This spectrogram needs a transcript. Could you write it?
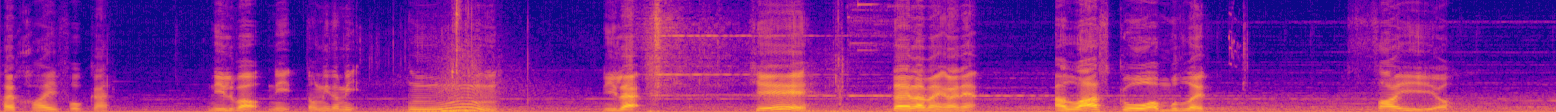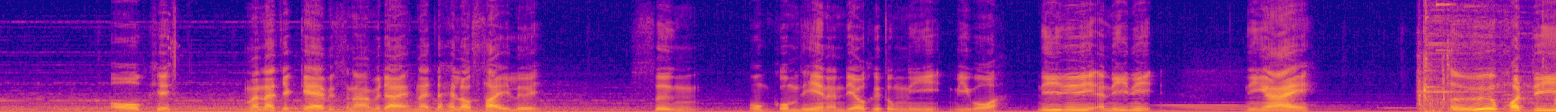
ค่อยๆโฟกัส นี่หรือเปล่า นี่ตรงนี้ตรงนี้ อืม นี่แหละโอเค ได้อะไรมาอีกแล้วเนี่ย a l a s c o amulet สร้อยเหรอ โอเค มันน่าจะแก้ปริศนาไม่ได้ น่าจะให้เราใส่เลย ซึ่งวงกลมที่เห็นอันเดียวคือตรงนี้ มีปะวะ นี่นี่นี่อันนี้นี่นี่ไง เออ พอดี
